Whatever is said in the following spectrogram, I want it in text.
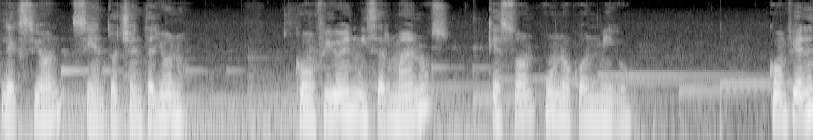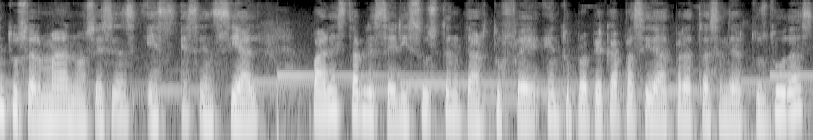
Lección 181. Confío en mis hermanos que son uno conmigo. Confiar en tus hermanos es, es esencial para establecer y sustentar tu fe en tu propia capacidad para trascender tus dudas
